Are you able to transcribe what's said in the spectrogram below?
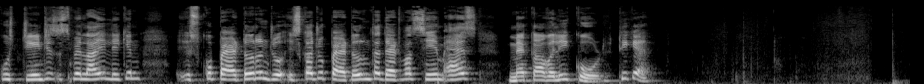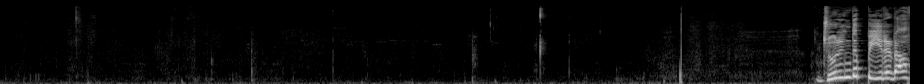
कुछ चेंजेस इसमें लाई लेकिन इसको पैटर्न जो इसका जो पैटर्न था that was same as Macaulay code ठीक है During the period of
